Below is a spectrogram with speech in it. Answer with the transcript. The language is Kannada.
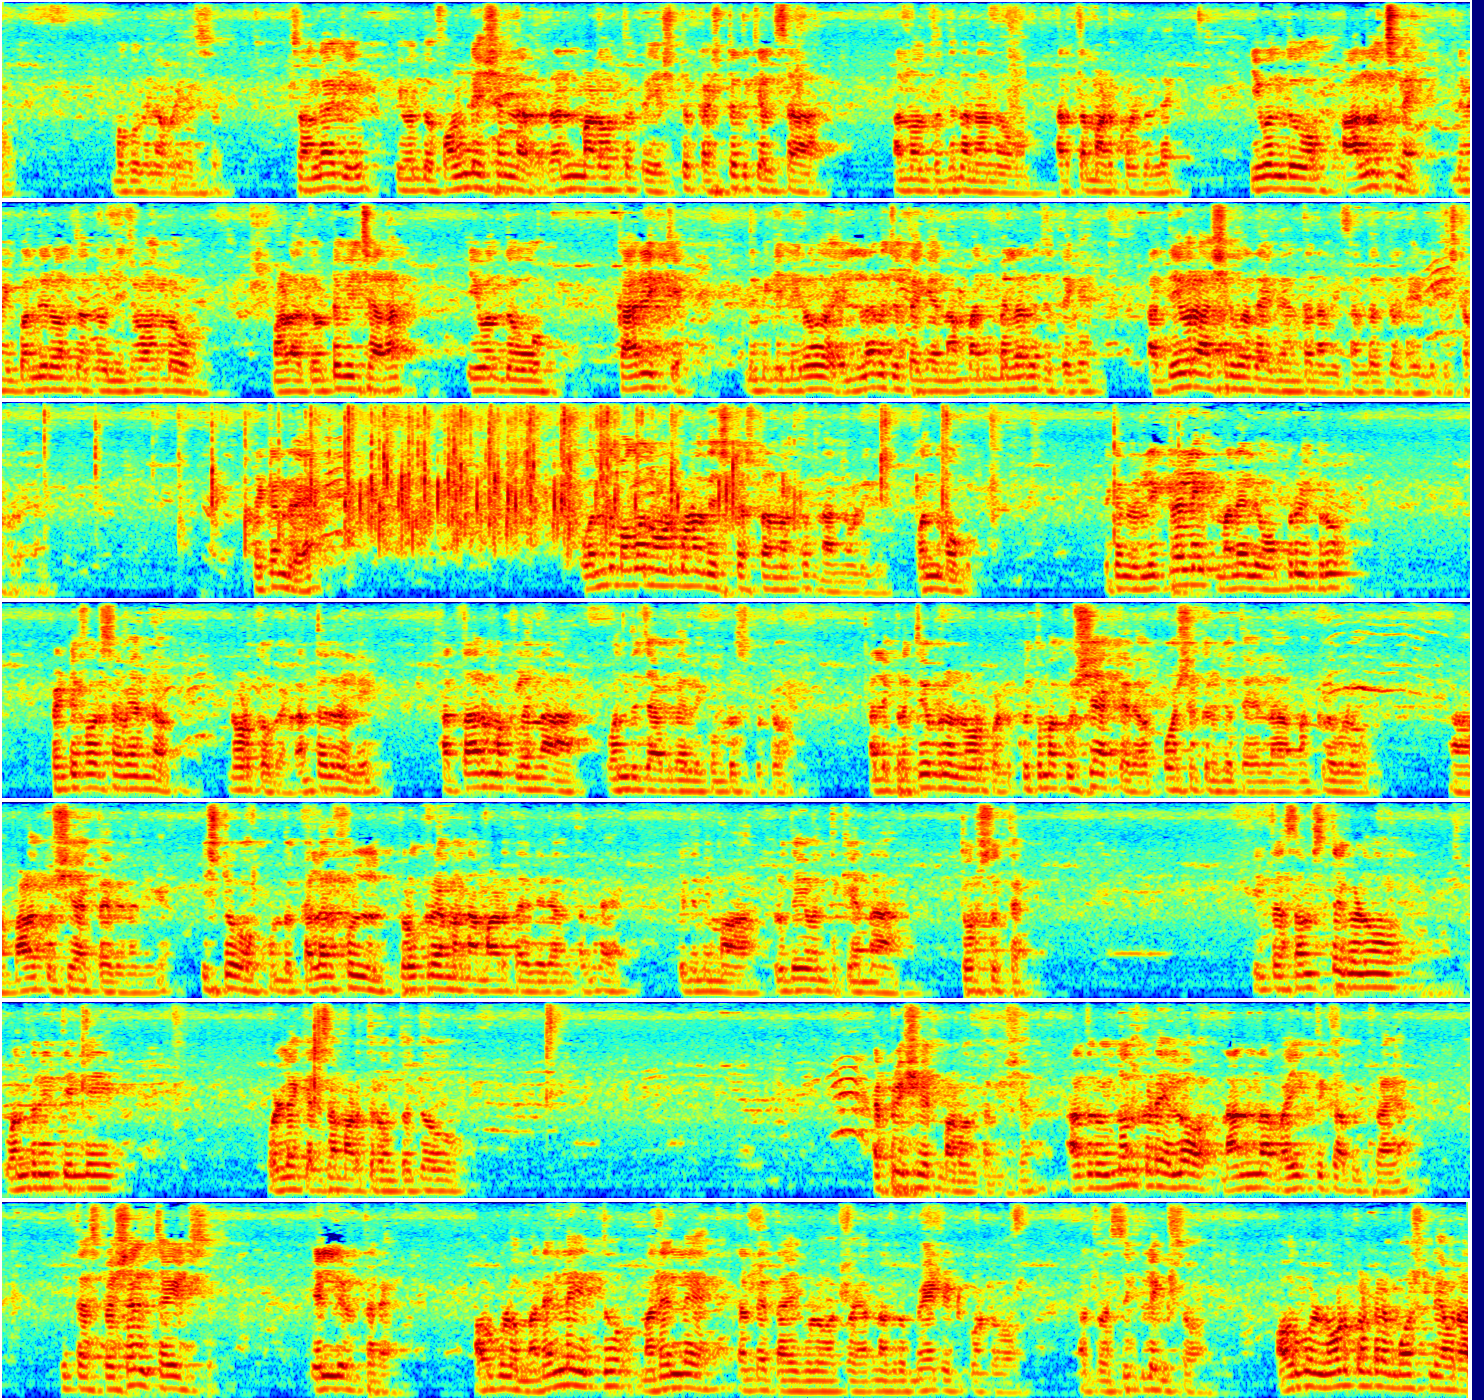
ಮಗುವಿನ ವಯಸ್ಸು. ಸೊ ಹಂಗಾಗಿ ಈ ಒಂದು ಫೌಂಡೇಶನ್ ರನ್ ಮಾಡುವಂಥದ್ದು ಎಷ್ಟು ಕಷ್ಟದ ಕೆಲಸ ಅನ್ನುವಂಥದ್ದನ್ನು ನಾನು ಅರ್ಥ ಮಾಡಿಕೊಳ್ಳಲೆ ಈ ಒಂದು ಆಲೋಚನೆ ನಿಮಗೆ ಬಂದಿರುವಂಥದ್ದು ನಿಜವಾಗ್ಲೂ ಭಾಳ ದೊಡ್ಡ ವಿಚಾರ. ಈ ಒಂದು ಕಾರ್ಯಕ್ಕೆ ನಿಮಗಿಲ್ಲಿರೋ ಎಲ್ಲರ ಜೊತೆಗೆ, ನಮ್ಮ ನಿಮ್ಮೆಲ್ಲರ ಜೊತೆಗೆ ಆ ದೇವರ ಆಶೀರ್ವಾದ ಇದೆ ಅಂತ ನಾನು ಈ ಸಂದರ್ಭದಲ್ಲಿ ಹೇಳಲಿಕ್ಕೆ ಇಷ್ಟಪಡ್ತೇನೆ ಯಾಕಂದರೆ ಒಂದು ಮಗು ನೋಡ್ಕೊಳೋದು ಎಷ್ಟು ಕಷ್ಟ ಅನ್ನೋಂಥದ್ದು ನಾನು ನೋಡಿದ್ದೀನಿ. ಒಂದು ಮಗು. ಯಾಕಂದರೆ ಲಿಟ್ರಲಿ ಮನೆಯಲ್ಲಿ ಒಬ್ಬರು ಇಬ್ಬರು ಟ್ವೆಂಟಿ ಫೋರ್ ಸೆವೆನ್ ನೋಡ್ಕೋಬೇಕು. ಅಂಥದ್ರಲ್ಲಿ ಹತ್ತಾರು ಮಕ್ಕಳನ್ನ ಒಂದು ಜಾಗದಲ್ಲಿ ಕುಂಡಿಸ್ಬಿಟ್ಟು ಅಲ್ಲಿ ಪ್ರತಿಯೊಬ್ಬರನ್ನು ನೋಡ್ಕೊಂಡು ತುಂಬ ಖುಷಿ ಆಗ್ತಾಯಿದೆ ಅವ್ರ ಪೋಷಕರ ಜೊತೆ ಎಲ್ಲ ಮಕ್ಕಳುಗಳು ಭಾಳ ಖುಷಿ ಆಗ್ತಾ ನನಗೆ ಇಷ್ಟು ಒಂದು ಕಲರ್ಫುಲ್ ಪ್ರೋಗ್ರಾಮನ್ನು ಮಾಡ್ತಾ ಇದ್ದೀರಿ ಅಂತಂದರೆ ಇದು ನಿಮ್ಮ ಹೃದಯವಂತಿಕೆಯನ್ನು ತೋರಿಸುತ್ತೆ. ಇಂಥ ಸಂಸ್ಥೆಗಳು ಒಂದು ರೀತಿಯಲ್ಲಿ ಒಳ್ಳೆ ಕೆಲಸ ಮಾಡ್ತಿರುವಂಥದ್ದು ಅಪ್ರಿಷಿಯೇಟ್ ಮಾಡುವಂಥ ವಿಷಯ. ಆದರೂ ಇನ್ನೊಂದು ಕಡೆ ಎಲ್ಲೋ ನನ್ನ ವೈಯಕ್ತಿಕ ಅಭಿಪ್ರಾಯ, ಇಂಥ ಸ್ಪೆಷಲ್ ಚೈಲ್ಡ್ಸ್ ಎಲ್ಲಿರ್ತಾರೆ? ಅವ್ರುಗಳು ಮನೆಯಲ್ಲೇ ಇದ್ದು, ಮನೆಯಲ್ಲೇ ತಂದೆ ತಾಯಿಗಳು ಅಥವಾ ಯಾರನ್ನಾದರೂ ಮೇಡ್ ಇಟ್ಕೊಂಡು ಅಥವಾ ಸಿಬ್ಲಿಂಗ್ಸು ಅವ್ರುಗಳು ನೋಡಿಕೊಂಡ್ರೆ ಮೋಸ್ಟ್ಲಿ ಅವರ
